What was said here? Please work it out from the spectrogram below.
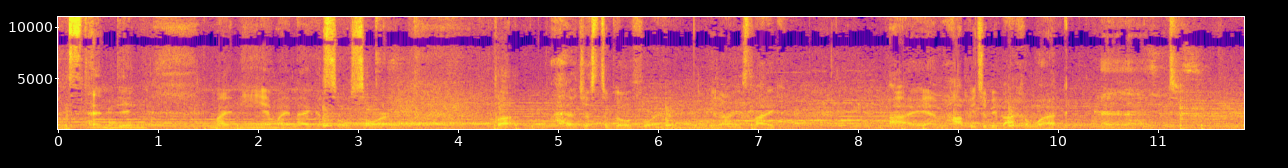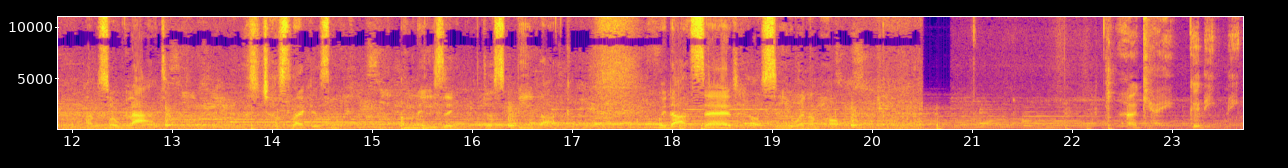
and standing. My knee and my leg are so sore. But I have just to go for it. You know, it's like I am happy to be back at work and I'm so glad. It's just like it's amazing just be back. With that said, I'll see you when I'm home. Okay, good evening,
